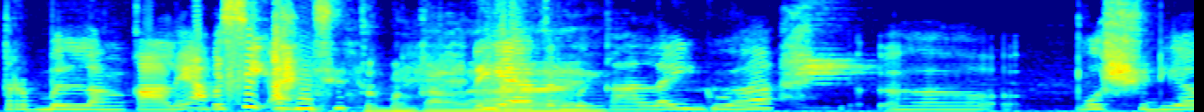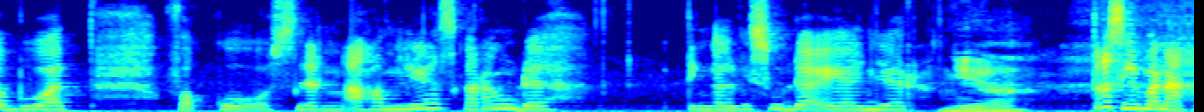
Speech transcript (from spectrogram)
terbelang kali apa sih anjir terbengkalai. Iya terbengkalai gua eh, push dia buat fokus. Dan alhamdulillah sekarang udah tinggal wisuda ya Jar iya. Terus gimana?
